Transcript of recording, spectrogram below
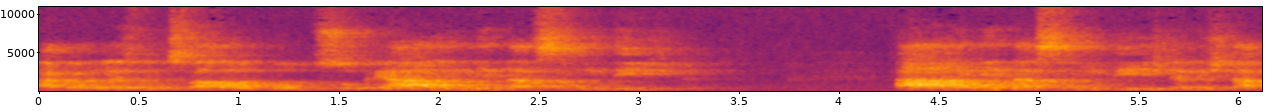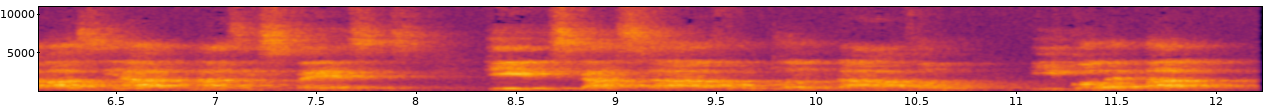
Agora nós vamos falar um pouco sobre a alimentação indígena. A alimentação indígena está baseada nas espécies que eles caçavam, plantavam e coletavam.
